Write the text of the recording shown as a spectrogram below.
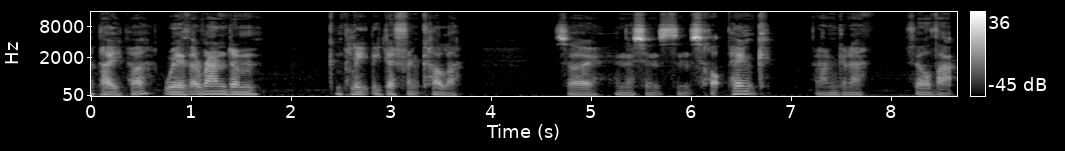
the paper with a random completely different colour. So in this instance, hot pink, and I'm to fill that.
